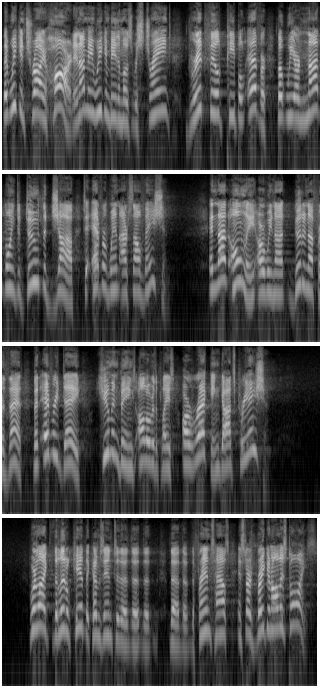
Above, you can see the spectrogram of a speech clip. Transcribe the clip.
That we can try hard, and I mean, we can be the most restrained, grid filled people ever, but we are not going to do the job to ever win our salvation. And not only are we not good enough for that, but every day, human beings all over the place are wrecking God's creation. We're like the little kid that comes into the, the, the, the, the, the friend's house and starts breaking all his toys.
